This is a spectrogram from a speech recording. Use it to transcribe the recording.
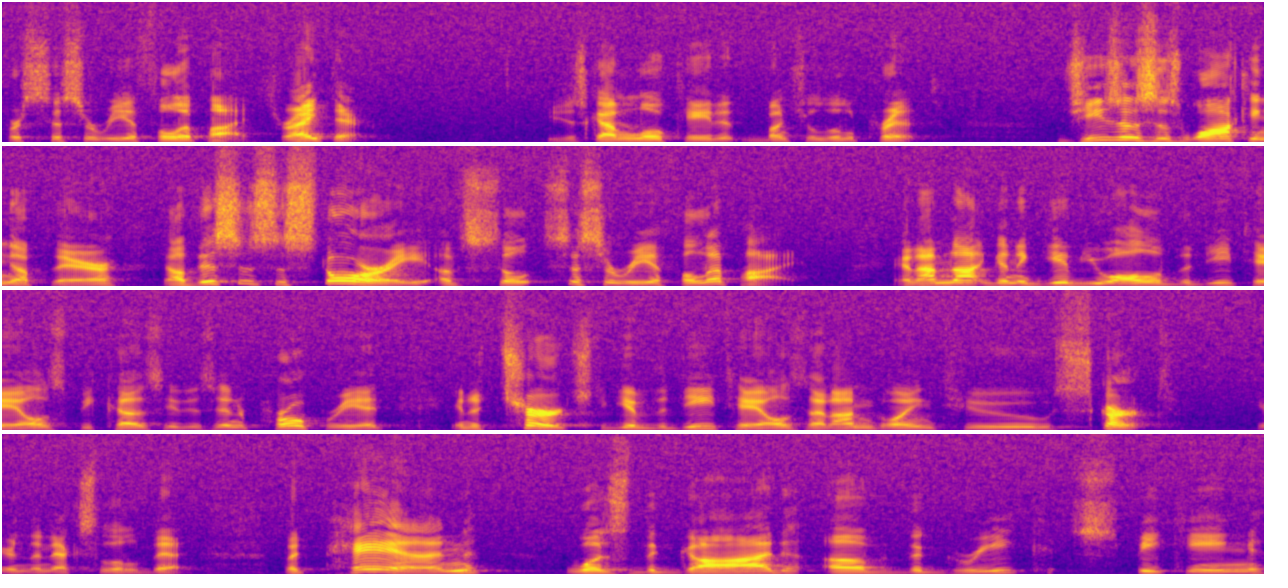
for Caesarea Philippi. It's right there. You just got to locate it, a bunch of little print. Jesus is walking up there. Now, this is the story of Caesarea Philippi. And I'm not going to give you all of the details because it is inappropriate in a church to give the details that I'm going to skirt here in the next little bit. But Pan was the god of the Greek speaking,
